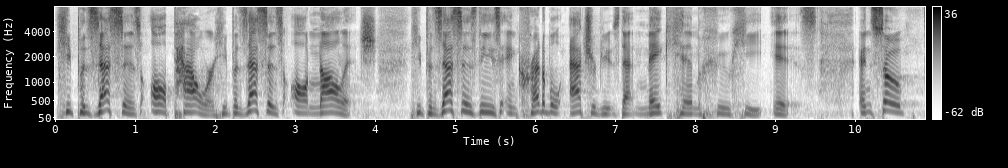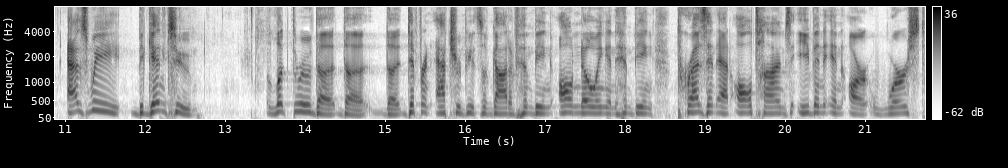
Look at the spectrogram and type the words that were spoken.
He possesses all power, He possesses all knowledge. He possesses these incredible attributes that make Him who He is. And so, as we begin to look through the, the, the different attributes of God, of Him being all knowing and Him being present at all times, even in our worst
